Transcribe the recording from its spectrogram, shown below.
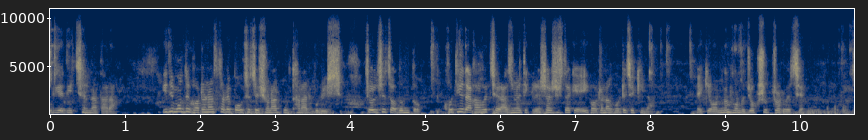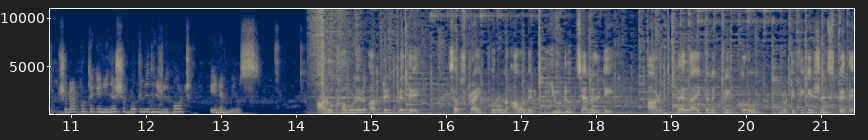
উড়িয়ে দিচ্ছেন না তারা। ইতিমধ্যে ঘটনাস্থলে পৌঁছেছে সোনারপুর থানার পুলিশ। চলছে তদন্ত। খতিয়ে দেখা হচ্ছে রাজনৈতিক রেশারেশি এই ঘটনা ঘটেছে কিনা নাকি অন্য কোনো যোগসূত্র রয়েছে। সোনারপুর থেকে নিজস্ব প্রতিনিধির রিপোর্ট, এনএম নিউজ। আরও খবরের আপডেট পেতে সাবস্ক্রাইব করুন আমাদের ইউটিউব চ্যানেলটি আর বেল আইকনে ক্লিক করুন নোটিফিকেশনস পেতে।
